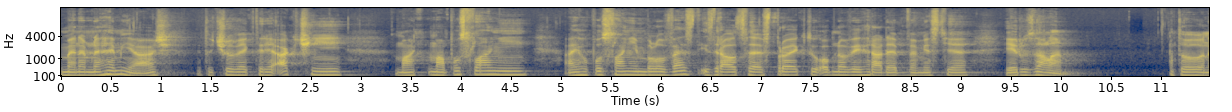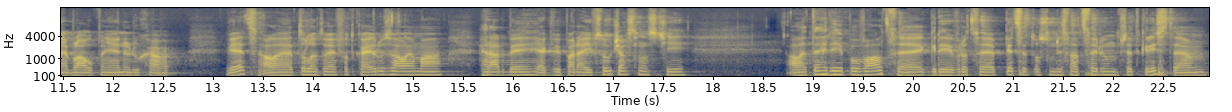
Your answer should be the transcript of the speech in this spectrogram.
jménem Nehemiáš. Je to člověk, který je akční, má, má poslání a jeho posláním bylo vést Izraelce v projektu obnovy hradeb ve městě Jeruzalém. A to nebyla úplně jednoduchá věc, ale tohle je fotka Jeruzaléma, hradby, jak vypadají v současnosti. Ale tehdy po válce, kdy v roce 587 před Kristem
